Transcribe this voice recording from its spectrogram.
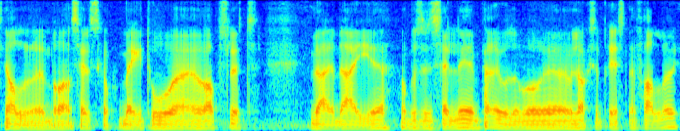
knallbra selskaper, begge to. er absolutt verdt å eie, selv i perioder hvor lakseprisene faller.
